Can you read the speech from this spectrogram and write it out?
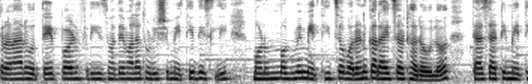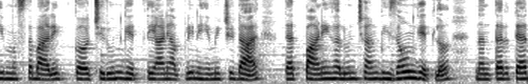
करणार होते पण फ्रीजमध्ये मला थोडीशी मेथी दिसली. म्हणून मग मी मेथीचं वरण करायचं ठरवलं. त्यासाठी मेथी मस्त बारीक चिरून घेतली आणि आपली नेहमीची डाळ त्यात पाणी घालून छान भिजवून घेतलं. नंतर त्यात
